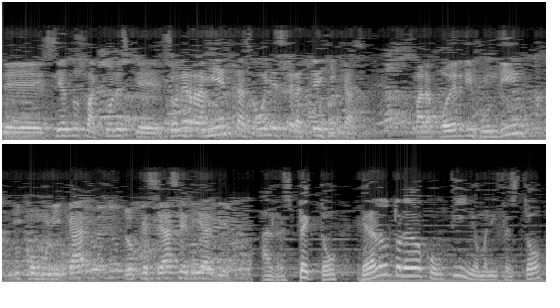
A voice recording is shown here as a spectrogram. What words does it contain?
de ciertos factores que son herramientas hoy estratégicas para poder difundir y comunicar lo que se hace día a día. Al respecto, Gerardo Toledo Coutinho manifestó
